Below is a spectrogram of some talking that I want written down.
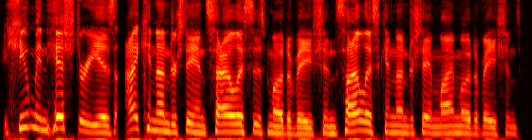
human history is I can understand Silas's motivation. Silas can understand my motivations.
